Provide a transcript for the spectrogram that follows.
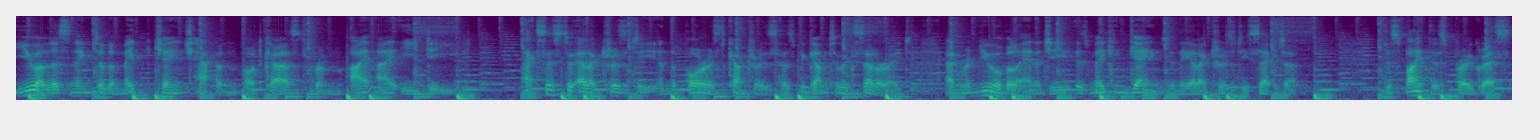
You are listening to the Make Change Happen podcast from IIED. Access to electricity in the poorest countries has begun to accelerate, and renewable energy is making gains in the electricity sector. Despite this progress,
